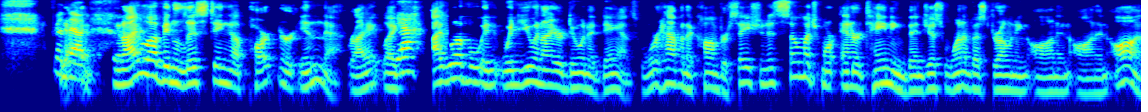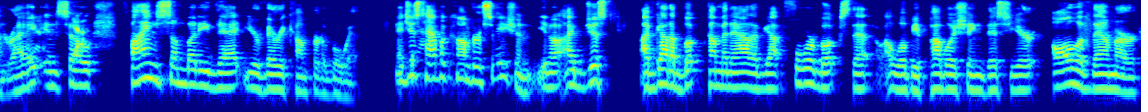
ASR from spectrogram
for yeah, them. And I love enlisting a partner in that, right? Like yeah. I love when when you and I are doing a dance, when we're having a conversation. It's so much more entertaining than just one of us droning on and on and on, right? Yeah. And so find somebody that you're very comfortable with and just have a conversation. You know, I've just I've got a book coming out. I've got four books that I will be publishing this year. All of them are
